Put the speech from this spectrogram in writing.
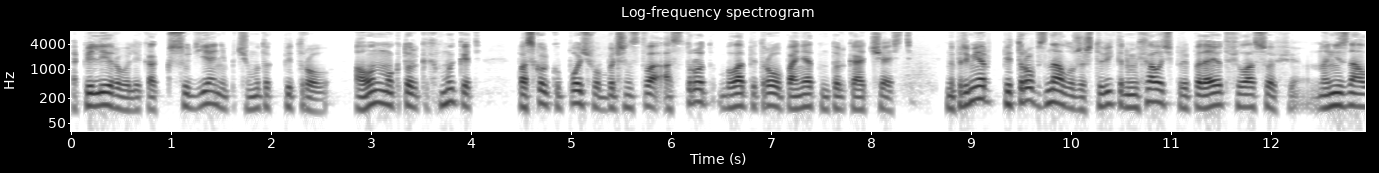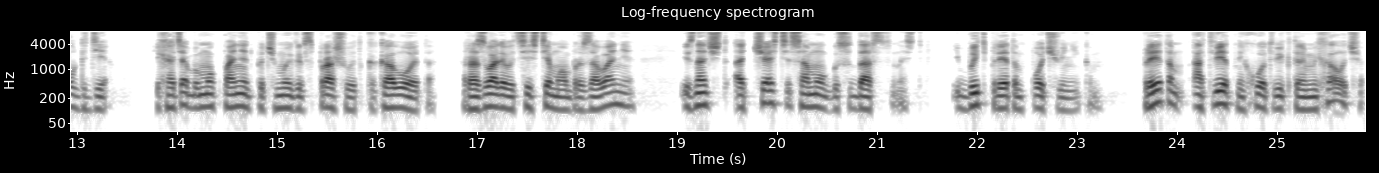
апеллировали как к судье, а не почему-то к Петрову. А он мог только хмыкать, поскольку почва большинства острот была Петрову понятна только отчасти. Например, Петров знал уже, что Виктор Михайлович преподает философию, но не знал где. И хотя бы мог понять, почему Игорь спрашивает, каково это – разваливать систему образования, и значит, отчасти саму государственность, и быть при этом почвенником. При этом ответный ход Виктора Михайловича,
